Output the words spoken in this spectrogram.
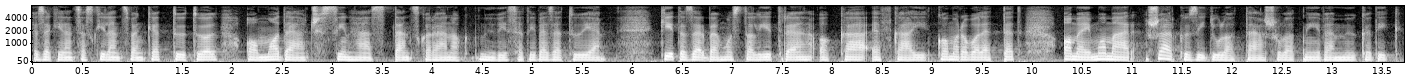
1992-től a Madács Színház tánckarának művészeti vezetője. 2000-ben hozta létre a KFKI kamarabalettet, amely ma már Sárközi Gyulat Társulat néven működik.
